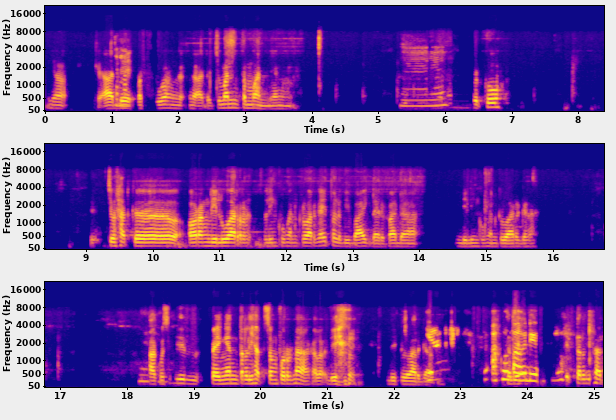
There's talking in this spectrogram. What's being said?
ya kayak adik, tua nggak, nggak ada. Cuman teman yang hmm. menurutku curhat ke orang di luar lingkungan keluarga itu lebih baik daripada di lingkungan keluarga. Ya, aku sih pengen terlihat sempurna kalau di di keluarga. Ya, aku terlihat, tahu dia. Terlihat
